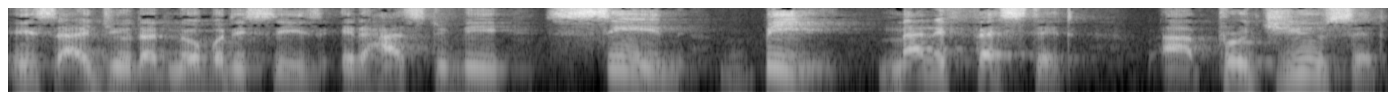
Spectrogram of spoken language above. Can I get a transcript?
inside you that nobody sees. It has to be seen, be, manifested, uh, produce it.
